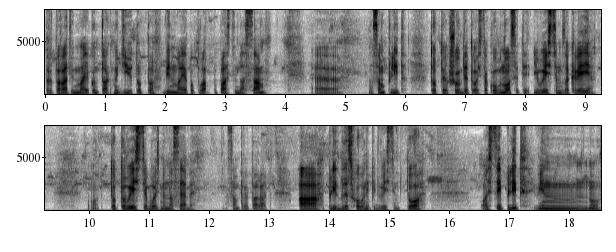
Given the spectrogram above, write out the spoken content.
препарат він має контактну дію. Тобто він має попасти на сам, е, на сам плід. Тобто, якщо ви будете ось тако вносити і листям закриє, от, тобто листя візьме на себе сам препарат, а плід буде схований під листям, то ось цей плід, він, ну,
